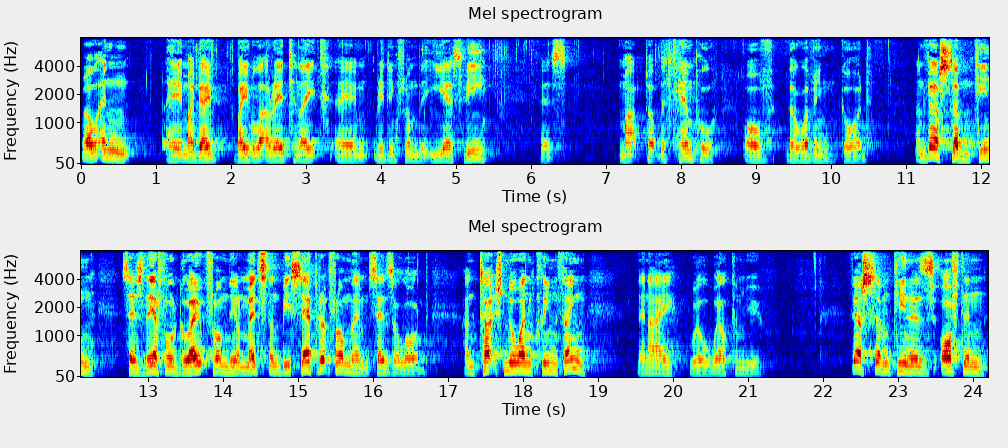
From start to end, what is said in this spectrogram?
Well, in uh, my Bible that I read tonight, um, reading from the ESV, it's marked up the temple of the living God. And verse 17 says, Therefore go out from their midst and be separate from them, says the Lord, and touch no unclean thing, then I will welcome you. Verse 17 is often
